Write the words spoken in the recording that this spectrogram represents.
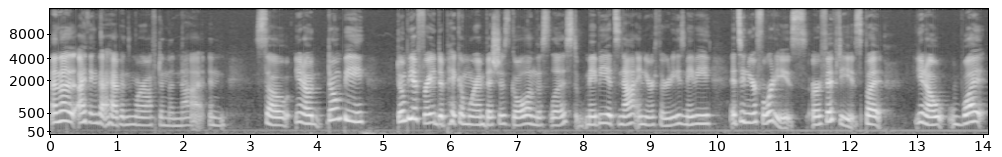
And that I think that happens more often than not. And so, you know, don't be don't be afraid to pick a more ambitious goal on this list. Maybe it's not in your 30s, maybe it's in your 40s or 50s, but you know, what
